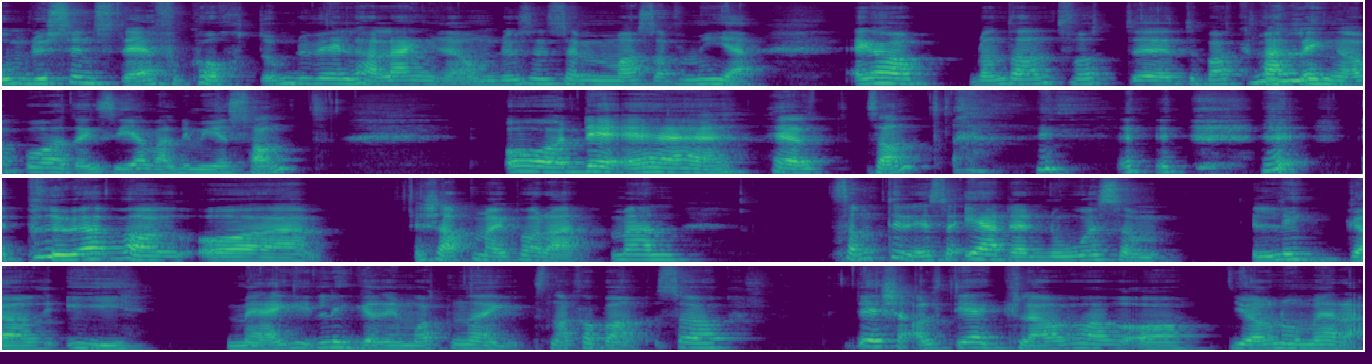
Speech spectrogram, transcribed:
om du syns det er for kort, om du vil ha lengre, om du syns jeg maser for mye. Jeg har bl.a. fått eh, tilbakemeldinger på at jeg sier veldig mye sant. Og det er helt sant. Jeg prøver å skjerpe meg på det, men samtidig så er det noe som ligger i meg, ligger i måten jeg snakker på. Så det er ikke alltid jeg klarer å gjøre noe med det.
